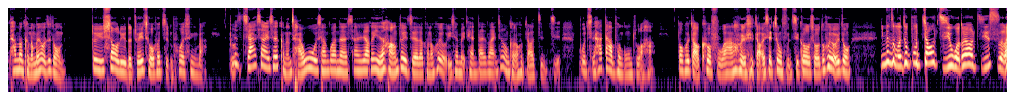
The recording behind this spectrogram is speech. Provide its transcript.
他们可能没有这种对于效率的追求和紧迫性吧。比如其他像一些可能财务相关的，像要跟银行对接的，可能会有一些每天 deadline，这种可能会比较紧急。不过其他大部分工作哈。包括找客服啊，或者是找一些政府机构的时候，都会有一种，你们怎么就不着急？我都要急死了，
